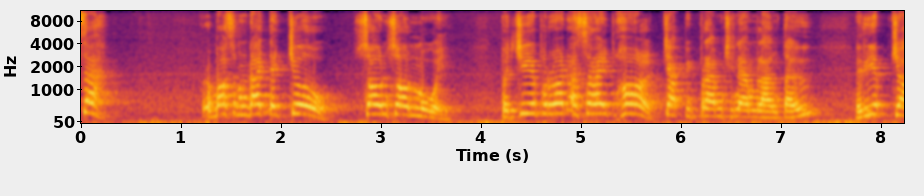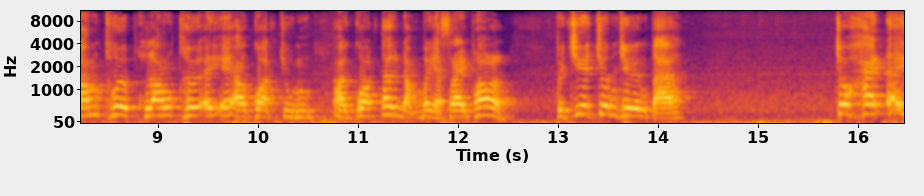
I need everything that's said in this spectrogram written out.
សាសន៍របស់សម្ដេចតេជោ001ប្រជាពលរដ្ឋអាស្រ័យផល ចាប់ពី5ឆ្នាំឡើងទៅរៀបចំធ្វើប្លង់ធ្វើអីអីឲ្យគាត់ជូនឲ្យគាត់ទៅដើម្បីអាស្រ័យផល ប្រជាជនយើងតើ ចុះហេតុអី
